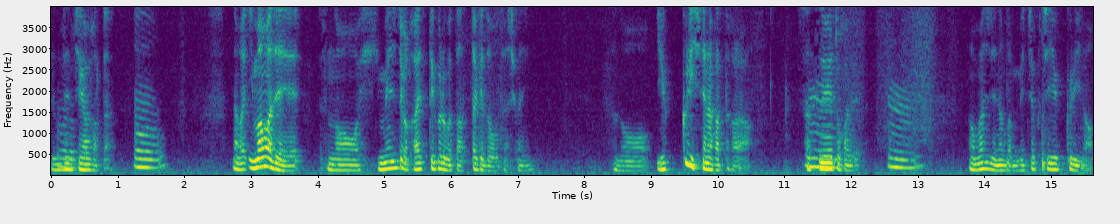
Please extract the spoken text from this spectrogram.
全然違うかった。なうん。なんか今までその姫路とか帰ってくることあったけど確かに。あのゆっくりしてなかったから撮影とかで、うん。あマジでなんかめちゃくちゃゆっくりな。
